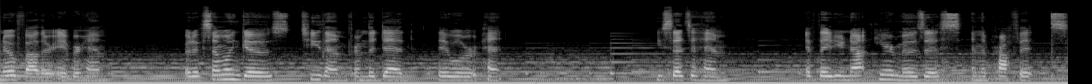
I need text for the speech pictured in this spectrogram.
No, Father Abraham, but if someone goes to them from the dead, they will repent. He said to him, If they do not hear Moses and the prophets,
